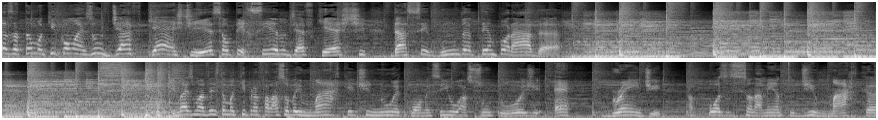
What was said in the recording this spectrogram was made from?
beleza? Estamos aqui com mais um Jeffcast. Esse é o terceiro Jeffcast da segunda temporada. E mais uma vez estamos aqui para falar sobre marketing no e-commerce e o assunto hoje é brand, a posicionamento de marca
